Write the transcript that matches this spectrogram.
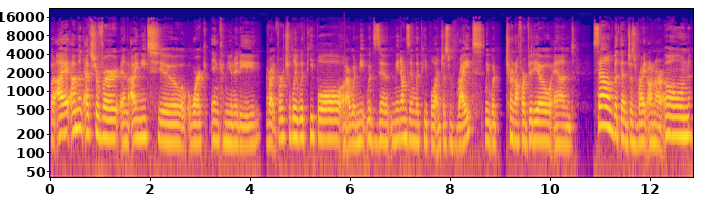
But I, I'm an extrovert and I need to work in community, write virtually with people. I would meet with Zoom, meet on Zoom with people and just write. We would turn off our video and sound, but then just write on our own.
